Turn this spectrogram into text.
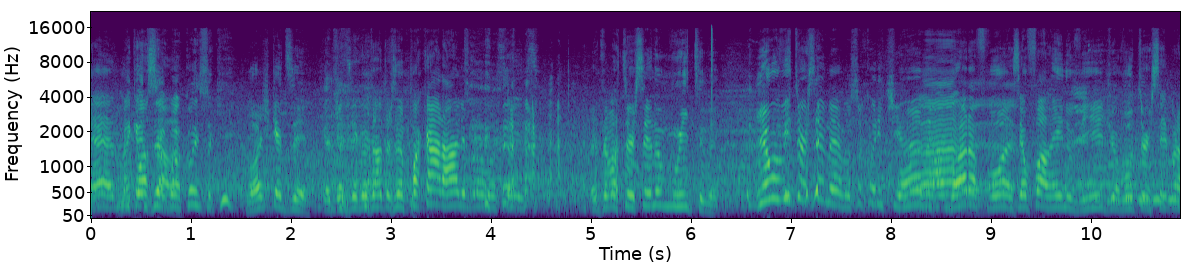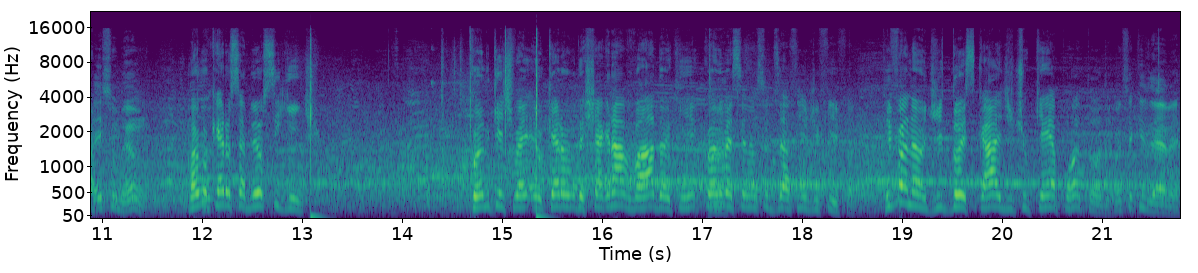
É, não Mas quer dizer falar. alguma coisa isso aqui? Lógico que quer dizer. Quer dizer que eu tava torcendo pra caralho pra vocês. Eu tava torcendo muito, velho. E eu vou vir torcer mesmo, eu sou corintiano, Ah, agora é. foda-se, eu falei no vídeo, eu vou torcer pra. É isso mesmo. Mas eu quero saber o seguinte. Quando que a gente vai. Eu quero deixar gravado aqui quando vai ser nosso desafio de FIFA. FIFA não, de 2K, de 2K, a porra toda. Quando você quiser, velho.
